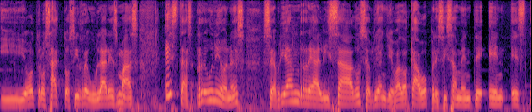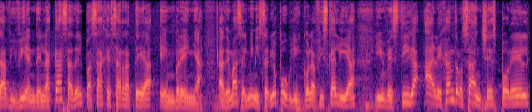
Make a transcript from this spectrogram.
y otros actos irregulares más, estas reuniones se habrían realizado, se habrían llevado a cabo precisamente en esta vivienda, en la casa del pasaje Zarratea en Breña. Además, el Ministerio Público, la Fiscalía, investiga a Alejandro Sánchez por el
